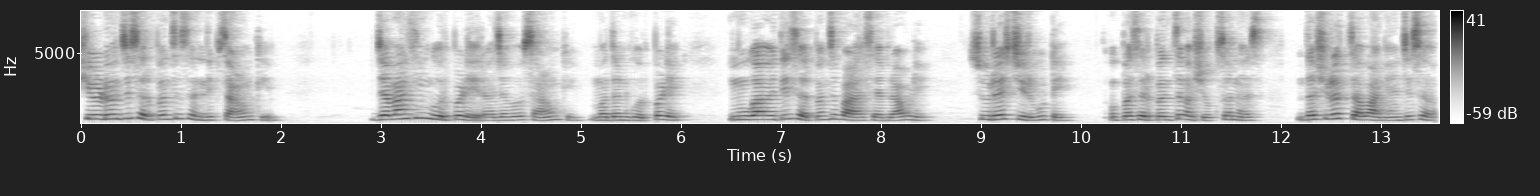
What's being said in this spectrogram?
शिरडोनचे सरपंच संदीप साळुंके जवानसिंग घोरपडे राजाभाऊ साळुंके मदन घोरपडे मुगाव येथील सरपंच बाळासाहेब रावडे सुरेश चिरगुटे उपसरपंच अशोक सनस दशरथ चव्हाण यांच्यासह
